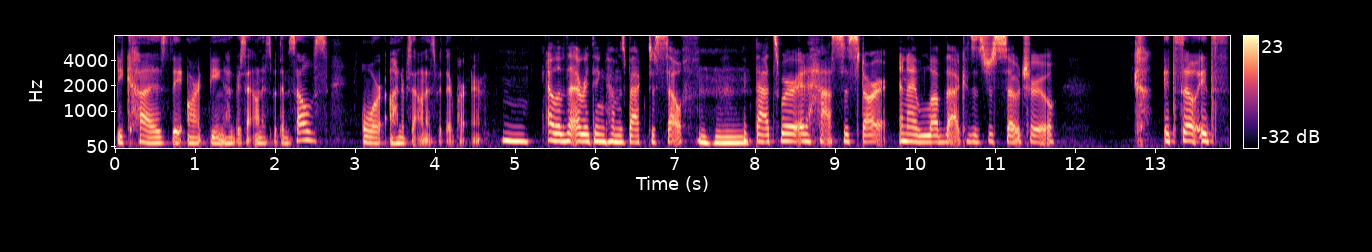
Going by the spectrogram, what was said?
because they aren't being 100% honest with themselves or 100% honest with their partner. I love that everything comes back to self. Mm-hmm. Like that's where it has to start, and I love that because it's just so true. It's so it's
